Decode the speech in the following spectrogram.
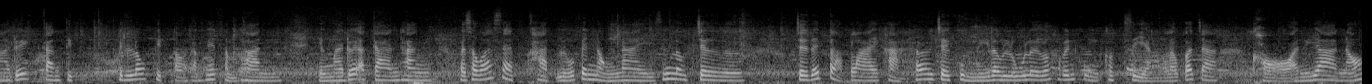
มาด้วยการติดเป็นโรคติดต่อทางเพศสัมพันธ์ อย่างมาด้วยอาการทางปัสสาวะแสบขัดหรือว่าเป็นหนองใน ซึ่งเราเจอ จอได้ปรับลายค่ะ ถ้าเราเจอกลุ่มนี้เรารู้เลยว่าเขาเป็นกลุ่มเสี่ยง เราก็จะขออนุญาตเนาะ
